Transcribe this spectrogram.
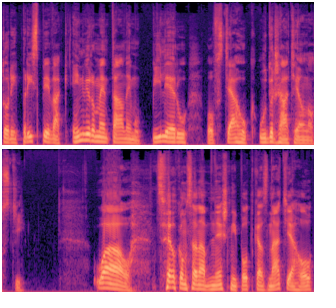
ktorý prispieva k environmentálnemu pilieru vo vzťahu k udržateľnosti. Wow, celkom sa nám dnešný podcast natiahol,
